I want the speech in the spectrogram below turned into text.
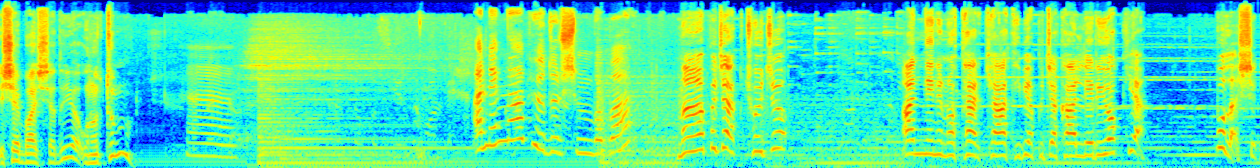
İşe başladı ya unuttun mu? He. Annem ne yapıyordur şimdi baba? Ne yapacak çocuğu? Annenin otel katip yapacak halleri yok ya. Bulaşık,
